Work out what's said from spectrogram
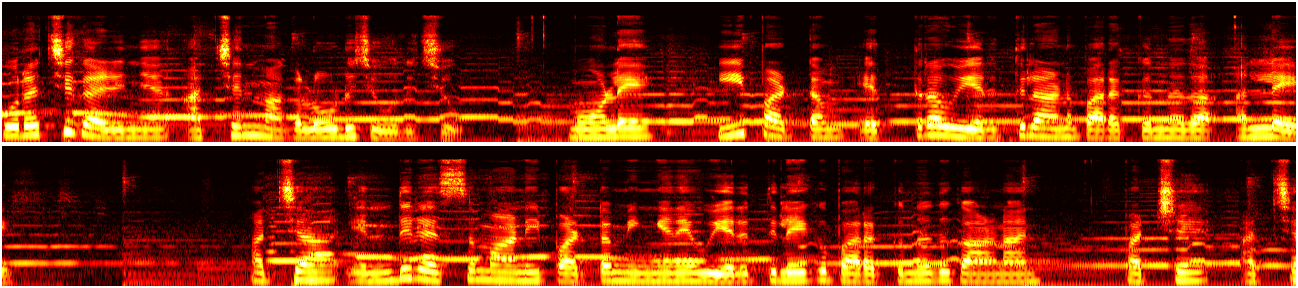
കുറച്ചു കഴിഞ്ഞ് അച്ഛൻ മകളോട് ചോദിച്ചു മോളെ ഈ പട്ടം എത്ര ഉയരത്തിലാണ് പറക്കുന്നത് അല്ലേ? അച്ഛ എന്ത് രസമാണ് ഈ പട്ടം ഇങ്ങനെ ഉയരത്തിലേക്ക് പറക്കുന്നത് കാണാൻ. പക്ഷേ അച്ഛ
